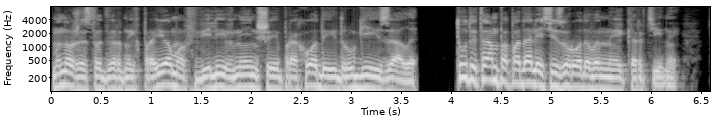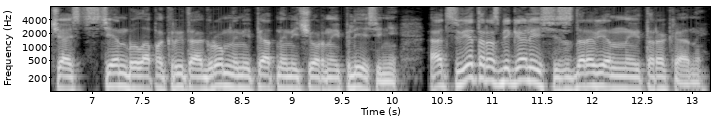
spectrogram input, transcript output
Множество дверных проемов вели в меньшие проходы и другие залы. Тут и там попадались изуродованные картины. Часть стен была покрыта огромными пятнами черной плесени, от света разбегались здоровенные тараканы.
